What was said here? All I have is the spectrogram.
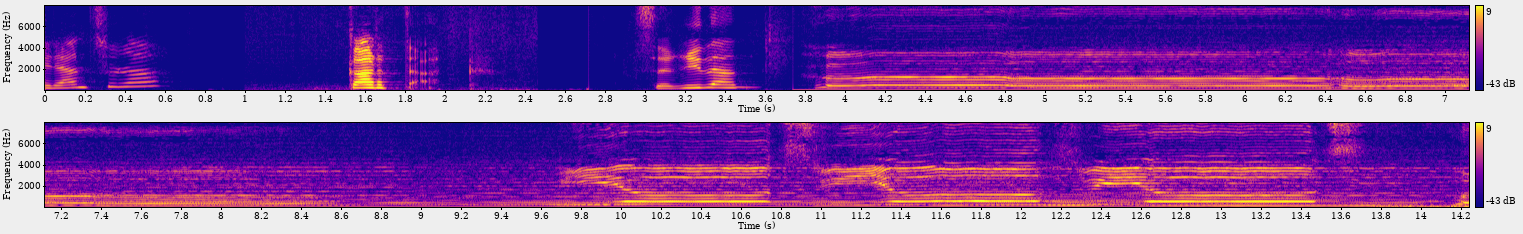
Erantzuna, kartak. Segidan, Bihotz, bihotz, bihotz. Oh,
